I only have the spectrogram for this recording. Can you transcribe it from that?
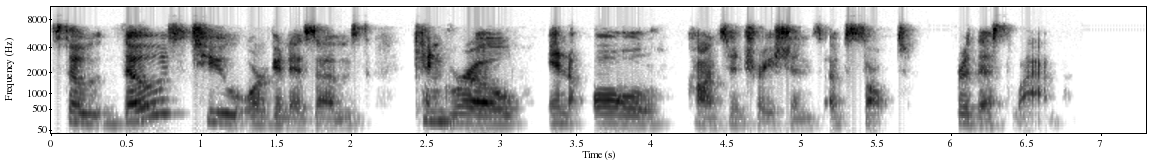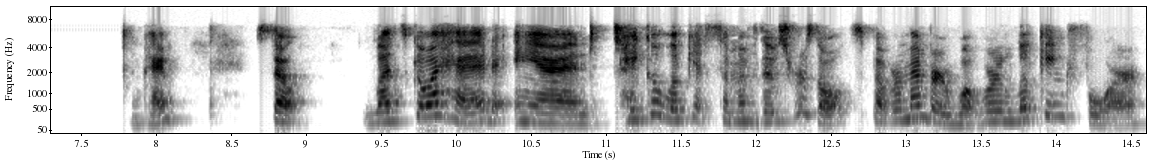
So those two organisms can grow in all concentrations of salt for this lab. Okay, so let's go ahead and take a look at some of those results. But remember, what we're looking for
